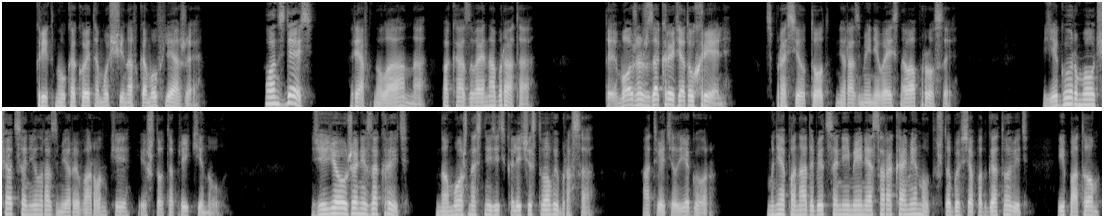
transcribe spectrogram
— крикнул какой-то мужчина в камуфляже. «Он здесь!» — рявкнула Анна, показывая на брата. «Ты можешь закрыть эту хрень?» — спросил тот, не размениваясь на вопросы. Егор молча оценил размеры воронки и что-то прикинул. «Ее уже не закрыть, но можно снизить количество выброса», — ответил Егор. «Мне понадобится не менее сорока минут, чтобы все подготовить, и потом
